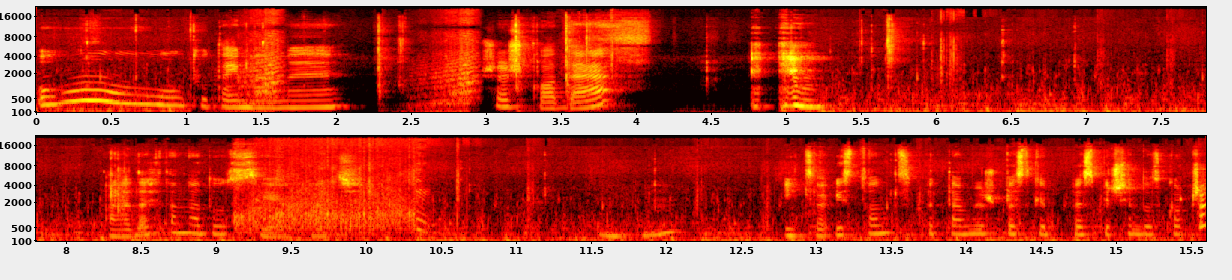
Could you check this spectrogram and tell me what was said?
Uuu, tutaj mamy przeszkodę. Ale da się tam na dół zjechać. Mhm. I co? I stąd tam już bezpie- bezpiecznie doskoczę?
